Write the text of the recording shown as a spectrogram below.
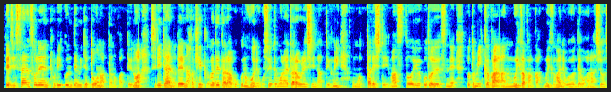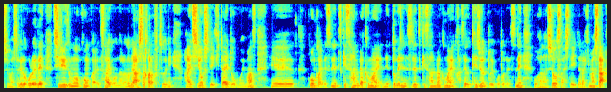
で、実際にそれに取り組んでみてどうなったのかっていうのは知りたいので、なんか結果が出たら僕の方に教えてもらえたら嬉しいなっていうふうに思ったりしています。ということでですね、ちょっと3日間、あの、6日間か、6日間に及んでお話をしましたけど、これでシリーズも今回で最後になるので、明日から普通に配信をしていきたいと思います。えー、今回ですね、月300万円、ネットビジネスで月300万円稼ぐ手順ということでですね、お話をさせていただきました。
